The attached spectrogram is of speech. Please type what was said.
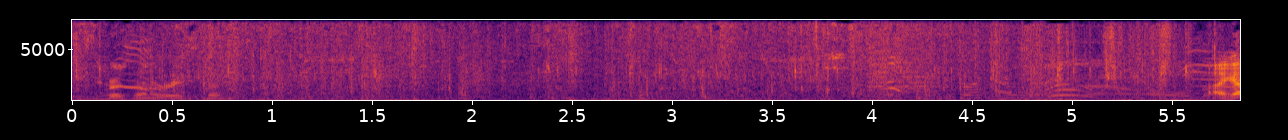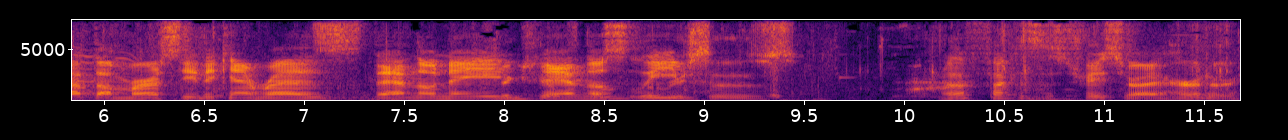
Discord's on a I got the mercy. They can't res. They have no nade. Big They have no shit's sleep. Reese's. Where the fuck is this tracer? I heard her.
